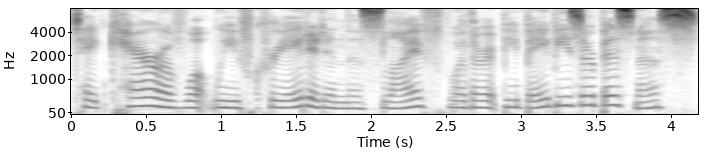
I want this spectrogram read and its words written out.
take care of what we've created in this life, whether it be babies or business,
